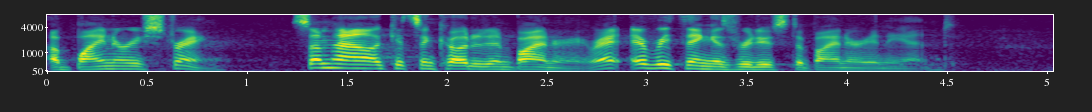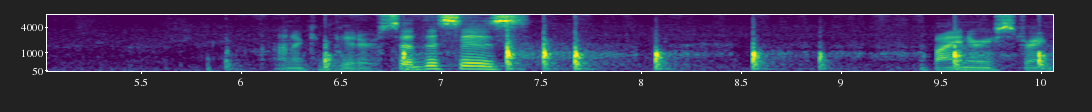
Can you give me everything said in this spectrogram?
a binary string. Somehow it gets encoded in binary, right? Everything is reduced to binary in the end on a computer. So this is binary string.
